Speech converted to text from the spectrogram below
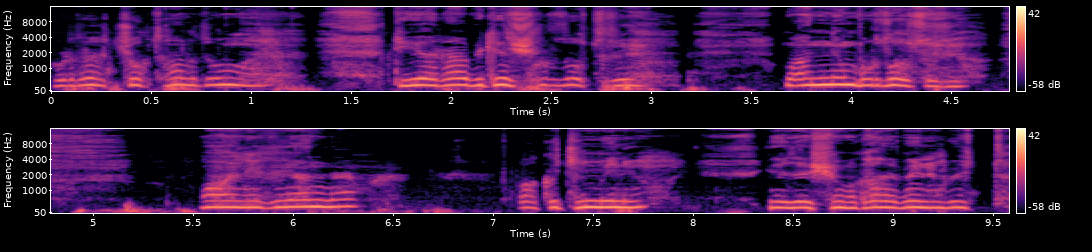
Burada çok tanıdığım var. Diğer abi de şurada oturuyor. Annem burada oturuyor. Manevi annem. Bakıcım benim. Yüz yaşıma kadar beni büyüttü.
